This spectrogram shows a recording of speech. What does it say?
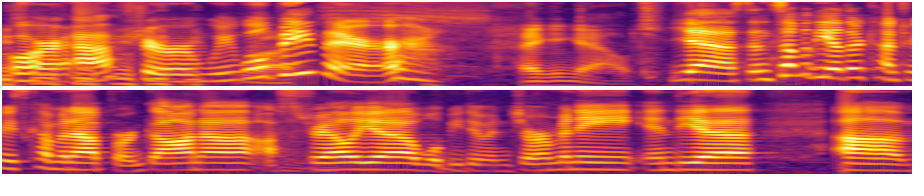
or after, we will be there. Hanging out. Yes, and some of the other countries coming up are Ghana, Australia, we'll be doing Germany, India, um,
